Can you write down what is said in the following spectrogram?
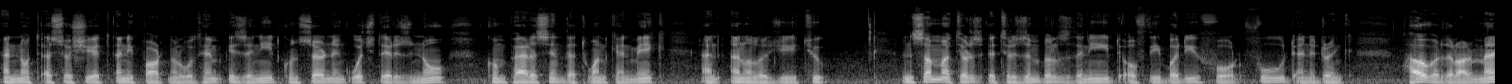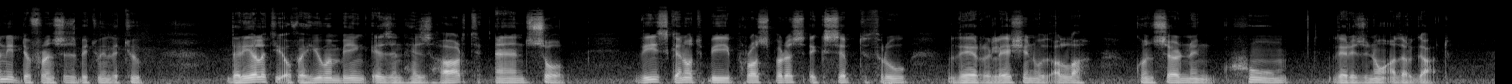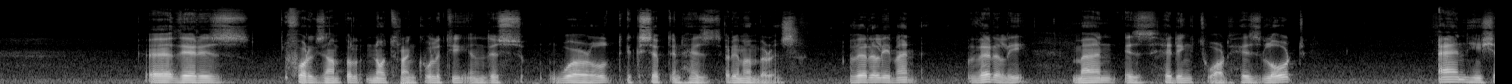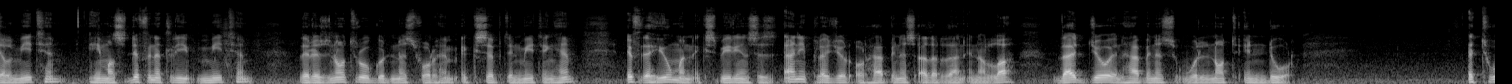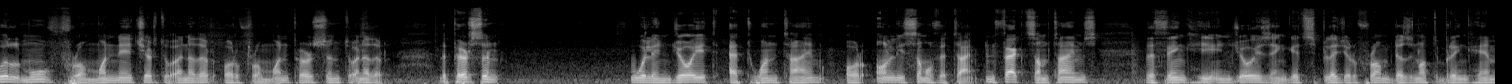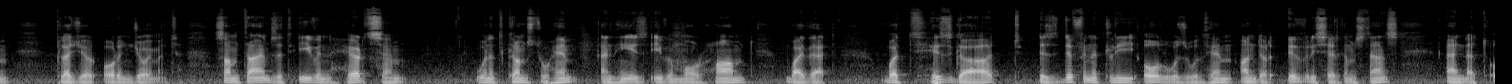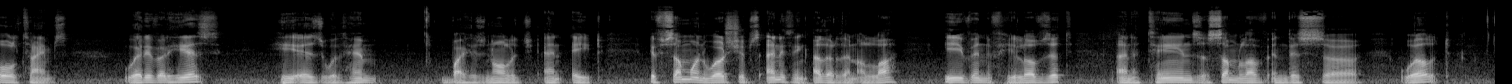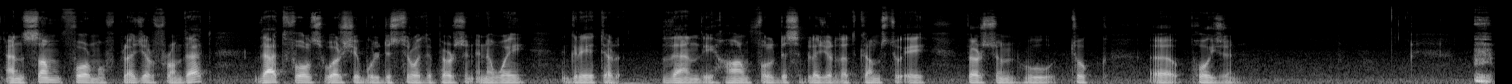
and not associate any partner with Him, is a need concerning which there is no comparison that one can make an analogy to. In some matters, it resembles the need of the body for food and drink. However, there are many differences between the two. The reality of a human being is in his heart and soul. These cannot be prosperous except through their relation with Allah, concerning whom there is no other God. Uh, there is, for example, no tranquility in this world except in His remembrance. Verily, man, verily, man is heading toward his Lord, and he shall meet him. He must definitely meet him. There is no true goodness for him except in meeting him. If the human experiences any pleasure or happiness other than in Allah, that joy and happiness will not endure. It will move from one nature to another or from one person to another. The person will enjoy it at one time or only some of the time. In fact, sometimes the thing he enjoys and gets pleasure from does not bring him pleasure or enjoyment. Sometimes it even hurts him when it comes to him, and he is even more harmed by that. But his God is definitely always with him under every circumstance and at all times. Wherever he is, he is with him by his knowledge and aid. If someone worships anything other than Allah, even if he loves it and attains some love in this uh, world and some form of pleasure from that, that false worship will destroy the person in a way greater than the harmful displeasure that comes to a person who took uh, poison.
